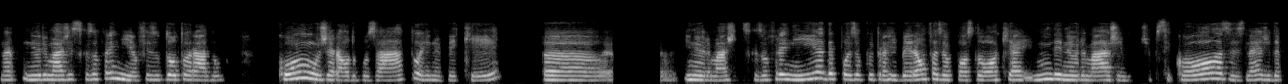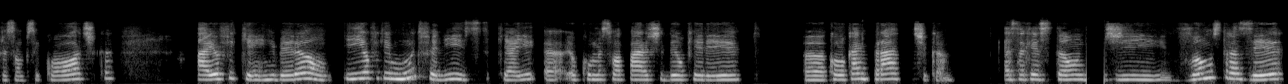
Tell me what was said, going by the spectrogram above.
na neuroimagem e esquizofrenia. Eu fiz o doutorado com o Geraldo Busato, aí no IPQ, uh, em neuroimagem de esquizofrenia, depois eu fui para Ribeirão fazer o pós-doc ainda em neuroimagem de psicoses, né, de depressão psicótica. Aí eu fiquei em Ribeirão e eu fiquei muito feliz que aí uh, eu começou a parte de eu querer uh, colocar em prática essa questão de vamos trazer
